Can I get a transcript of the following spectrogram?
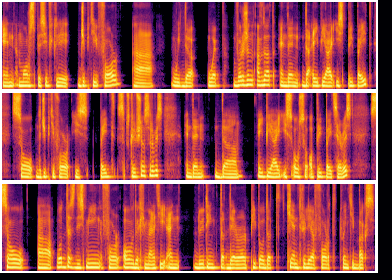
and more specifically GPT-4 uh, with the web version of that and then the API is prepaid so the GPT-4 is paid subscription service and then the API is also a prepaid service so uh, what does this mean for all of the humanity and do you think that there are people that can't really afford 20 bucks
